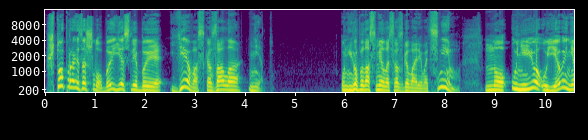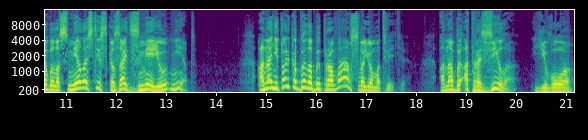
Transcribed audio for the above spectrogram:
Что произошло бы, если бы Ева сказала «нет»? У нее была смелость разговаривать с ним, но у нее, у Евы, не было смелости сказать змею «нет». Она не только была бы права в своем ответе, она бы отразила его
